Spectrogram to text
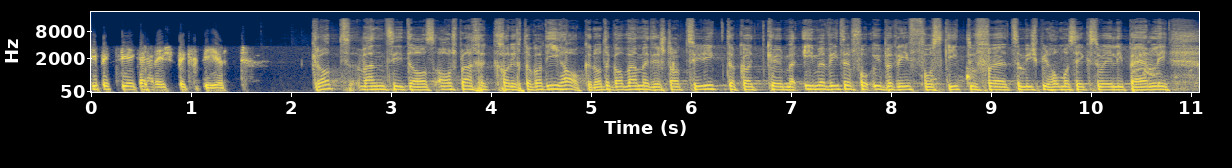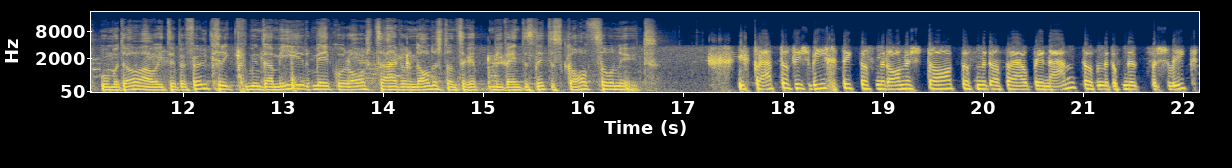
die Beziehungen respektiert. Gerade wenn Sie das ansprechen, kann ich da gerade einhaken. Oder? Gerade wenn man in der Stadt Zürich, da hören wir immer wieder von Übergriffen, die es gibt auf äh, zum Beispiel homosexuelle Perle, wo man da auch in der Bevölkerung müssen auch mehr, mehr Courage zeigen und alles und sagen, wir wollen das nicht, das geht so nicht. Ich glaube, das ist wichtig, dass man ansteht, dass man das auch benennt, dass man das nicht verschwiegt.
